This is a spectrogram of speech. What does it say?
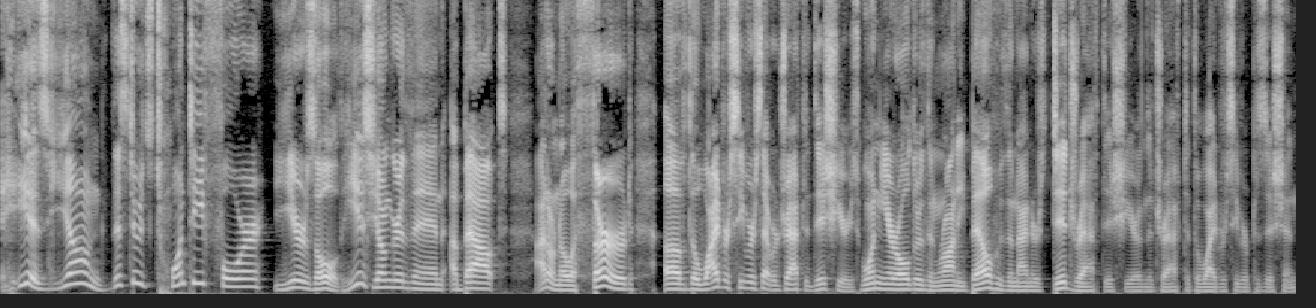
he is young. This dude's 24 years old. He is younger than about, I don't know, a third of the wide receivers that were drafted this year. He's one year older than Ronnie Bell, who the Niners did draft this year in the draft at the wide receiver position.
